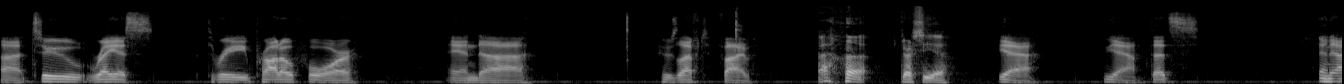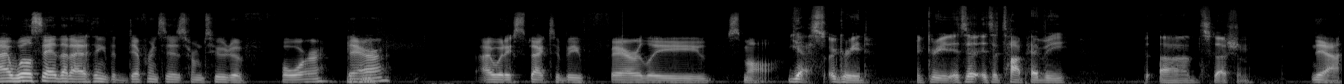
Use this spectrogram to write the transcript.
Uh, two Reyes, three Prado, four, and uh, who's left? Five. Garcia. Yeah. Yeah, that's and I will say that I think the differences from 2 to 4 there I would expect to be fairly small. Yes, agreed. Agreed. It's a it's a top heavy uh, discussion. Yeah.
